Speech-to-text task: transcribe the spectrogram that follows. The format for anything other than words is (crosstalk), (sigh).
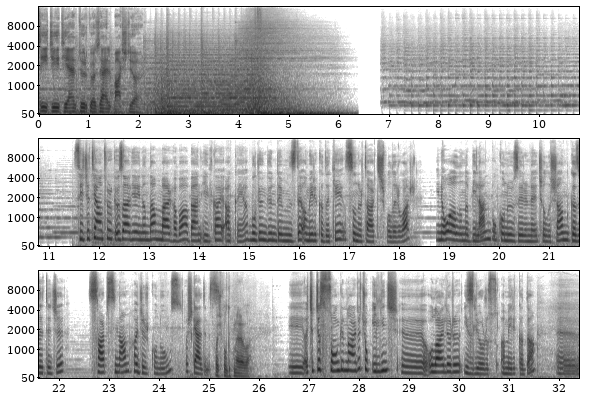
CGTN Türk Özel başlıyor. CGTN Türk özel yayınından merhaba ben İlkay Akkaya. Bugün gündemimizde Amerika'daki sınır tartışmaları var. Yine o alanı bilen, bu konu üzerine çalışan gazeteci Sarp Sinan Hacır konuğumuz. Hoş geldiniz. Hoş bulduk, merhaba. E, açıkçası son günlerde çok ilginç e, olayları izliyoruz Amerika'da. E,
